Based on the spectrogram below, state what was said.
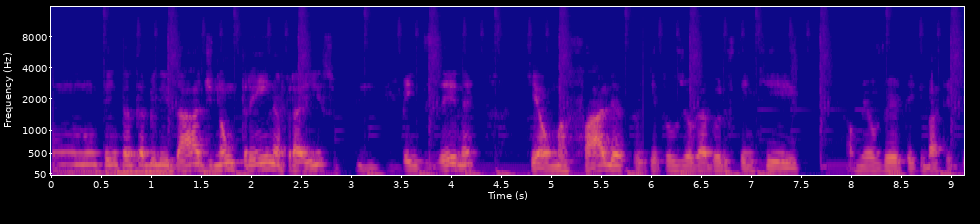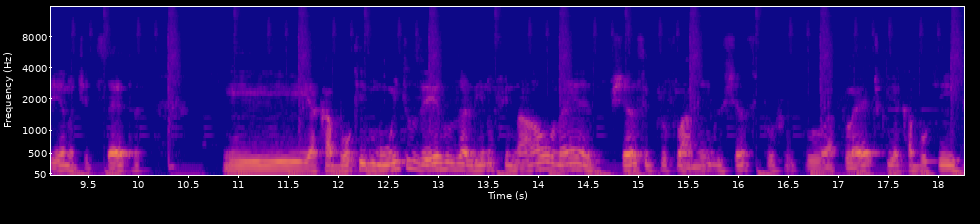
não, não tem tanta habilidade, não treina para isso, bem dizer, né? Que é uma falha, porque todos os jogadores têm que, ao meu ver, tem que bater pênalti, etc. E acabou que muitos erros ali no final, né? Chance para o Flamengo, chance para o Atlético, e acabou que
